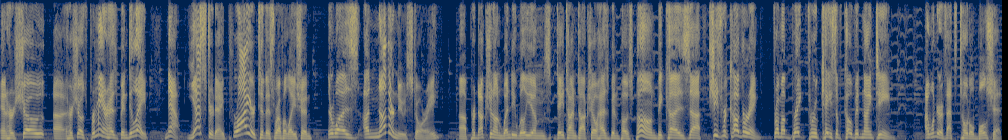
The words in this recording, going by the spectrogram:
and her show, uh, her show's premiere has been delayed. Now, yesterday, prior to this revelation, there was another news story. Uh, production on Wendy Williams' daytime talk show has been postponed because uh, she's recovering from a breakthrough case of COVID 19. I wonder if that's total bullshit.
